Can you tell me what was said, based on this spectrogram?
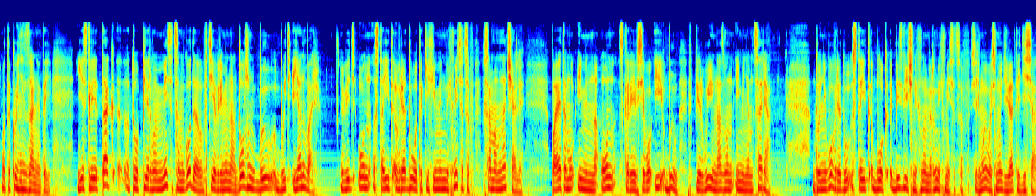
вот такой незанятый. Если так, то первым месяцем года в те времена должен был быть январь. Ведь он стоит в ряду таких именных месяцев в самом начале. Поэтому именно он, скорее всего, и был впервые назван именем царя. До него в ряду стоит блок безличных номерных месяцев: 7, 8, 9, 10.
